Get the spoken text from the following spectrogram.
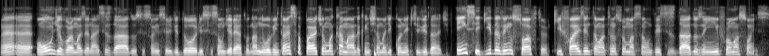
né, é, onde eu vou armazenar esses dados, se são em servidores, se são direto na nuvem. Então, essa parte é uma camada que a gente chama de conectividade. Em seguida, vem o software, que faz então a transformação desses dados em informações.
